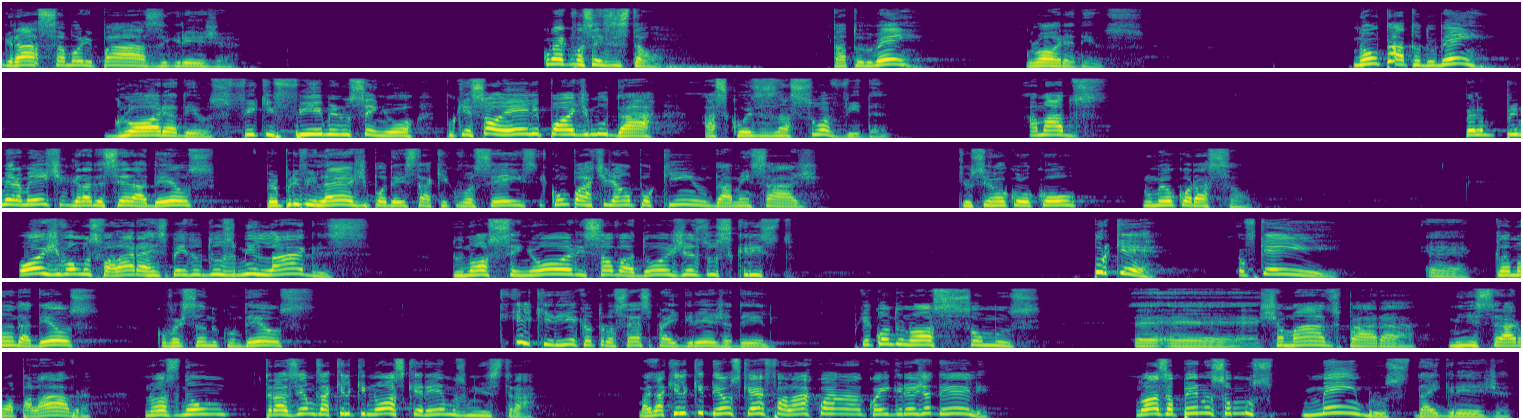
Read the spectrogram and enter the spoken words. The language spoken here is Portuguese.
Graça, amor e paz, igreja. Como é que vocês estão? Tá tudo bem? Glória a Deus. Não tá tudo bem? Glória a Deus. Fique firme no Senhor, porque só Ele pode mudar as coisas na sua vida. Amados, primeiramente agradecer a Deus pelo privilégio de poder estar aqui com vocês e compartilhar um pouquinho da mensagem que o Senhor colocou no meu coração. Hoje vamos falar a respeito dos milagres do nosso Senhor e Salvador Jesus Cristo. Por quê? Eu fiquei é, clamando a Deus, conversando com Deus. O que, Ele queria que eu trouxesse para a igreja dele? Porque quando nós somos é, é, chamados para ministrar uma palavra, nós não trazemos aquilo que nós queremos ministrar, mas aquilo que Deus quer falar com a, com a igreja dele. Nós apenas somos membros da igreja.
